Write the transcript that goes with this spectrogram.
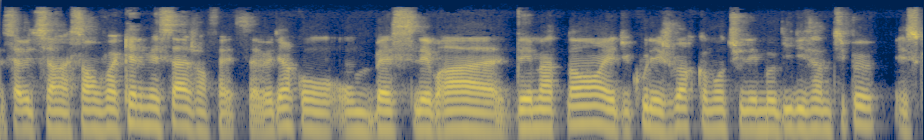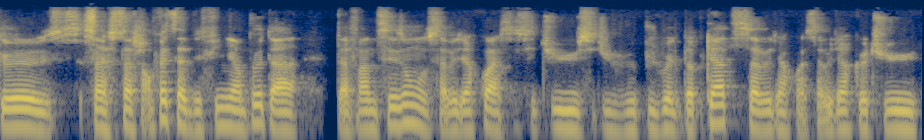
Ça veut, ça, ça envoie quel message en fait? Ça veut dire qu'on on baisse les bras dès maintenant et du coup les joueurs, comment tu les mobilises un petit peu? Est-ce que ça, ça, en fait, ça définit un peu ta, ta fin de saison? Ça veut dire quoi? Si tu, si tu veux plus jouer le top 4, ça veut dire quoi? Ça veut dire que tu,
